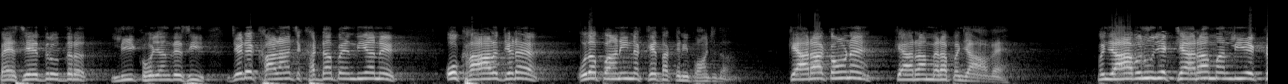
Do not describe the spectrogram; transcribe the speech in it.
ਪੈਸੇ ਇੱਧਰ ਉੱਧਰ ਲੀਕ ਹੋ ਜਾਂਦੇ ਸੀ, ਜਿਹੜੇ ਖਾਲਾਂ 'ਚ ਖੱਡਾਂ ਪੈਂਦੀਆਂ ਨੇ, ਉਹ ਖਾਲ ਜਿਹੜਾ ਉਹਦਾ ਪਾਣੀ ਨੱਕੇ ਤੱਕ ਨਹੀਂ ਪਹੁੰਚਦਾ। ਕਿਆਰਾ ਕੌਣ ਹੈ? ਕਿਆਰਾ ਮੇਰਾ ਪੰਜਾਬ ਹੈ। ਪੰਜਾਬ ਨੂੰ ਜੇ ਕਿਆਰਾ ਮੰਨ ਲਈਏ ਇੱਕ,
